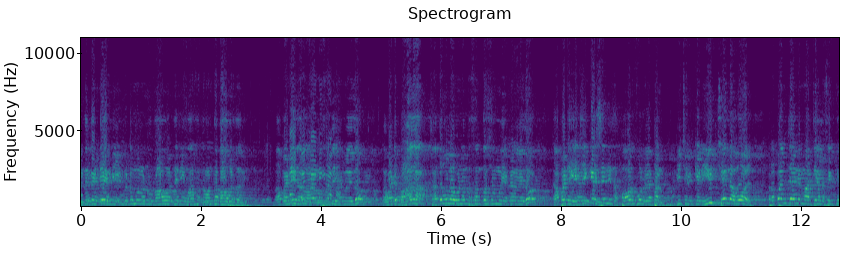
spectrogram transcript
ఎందుకంటే మీ కుటుంబంలో నువ్వు బాగుపడితే నీ వాసత్వం అంతా బాగుపడుతుంది. కాబట్టి బాగా చదువులో ఉన్నంత సంతోషము ఎక్కడ లేదు. కాబట్టి education is a powerful weapon which you can use change the world ప్రపంచాన్ని మార్చగల శక్తి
